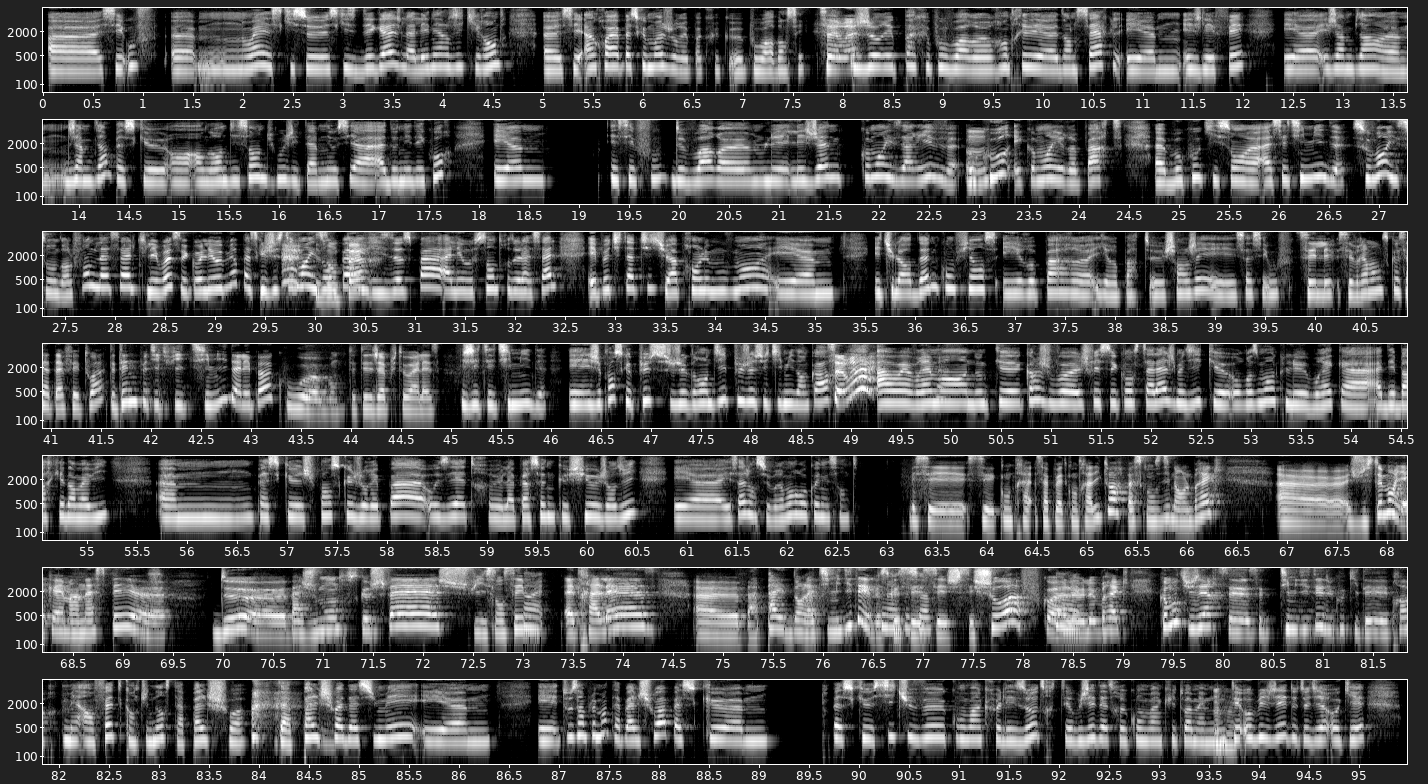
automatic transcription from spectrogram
euh, c'est ouf. Euh, ouais, ce qui se, ce qui se dégage, là, l'énergie qui rentre, euh, c'est incroyable parce que moi, j'aurais pas cru que pouvoir danser. C'est vrai. J'aurais pas cru pouvoir rentrer dans le cercle et, et je l'ai fait. Et, et j'aime bien, j'aime bien parce que en, grandissant, du coup, été amenée aussi à, à donner des cours et et c'est fou de voir les, les, jeunes comment ils arrivent au mhm. cours et comment ils repartent. Euh, beaucoup qui sont euh, assez timides, souvent ils sont dans le fond de la salle, tu les vois se coller au mur parce que justement ils, ont, peur, ils n'osent pas aller au centre de la salle et petit à petit tu apprends le mouvement et, euh, et tu leur donnes confiance et ils repartent, ils repartent changer et ça c'est ouf. C'est vraiment ce que ça t'a fait toi? T'étais une petite fille timide à l'époque ou bon, t'étais déjà plutôt à l'aise? J'étais timide et je pense que plus je grandis, plus je suis timide encore. C'est vrai? Ah ouais, vraiment. Donc quand je vois, je fais ce constat-là, je me dis que heureusement que le break a, débarqué dans ma vie. Euh, parce que je pense que j'aurais pas osé être la personne que je suis aujourd'hui. Et, euh, ça, j'en suis vraiment reconnaissante. Mais c'est, c'est ça peut être contradictoire parce qu'on se dit dans le break, euh, justement, il y a quand même un aspect de bah, je montre ce que je fais, je suis censée être à l'aise, euh, bah, pas être dans la timidité parce que c'est show off quoi le, break. Comment tu gères cette timidité du coup qui t'est propre? Mais en fait quand tu danses t'as pas le choix, t'as pas le choix d'assumer et euh, et tout simplement t'as pas le choix parce que euh, parce que si tu veux convaincre les autres, tu es obligé d'être convaincu toi-même. Donc, tu es obligé de te dire, OK,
